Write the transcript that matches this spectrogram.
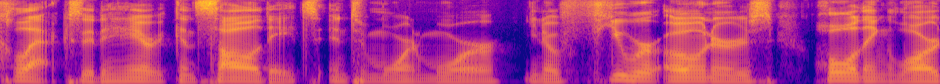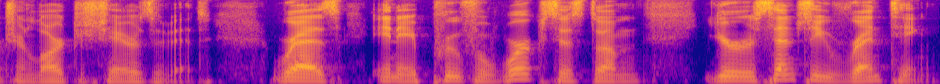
collects. It inherently consolidates into more and more you know fewer owners holding larger and larger shares of it. Whereas in a proof of work system you're essentially renting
